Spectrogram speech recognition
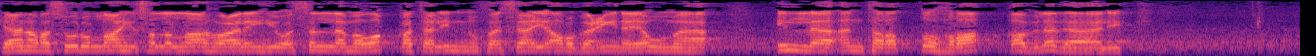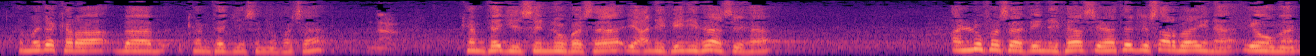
كان رسول الله صلى الله عليه وسلم وقت للنفساء أربعين يوما إلا أن ترى الطهر قبل ذلك. ثم ذكر باب كم تجلس النفساء. نعم. كم تجلس النفساء يعني في نفاسها. النفساء في نفاسها تجلس أربعين يوما.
